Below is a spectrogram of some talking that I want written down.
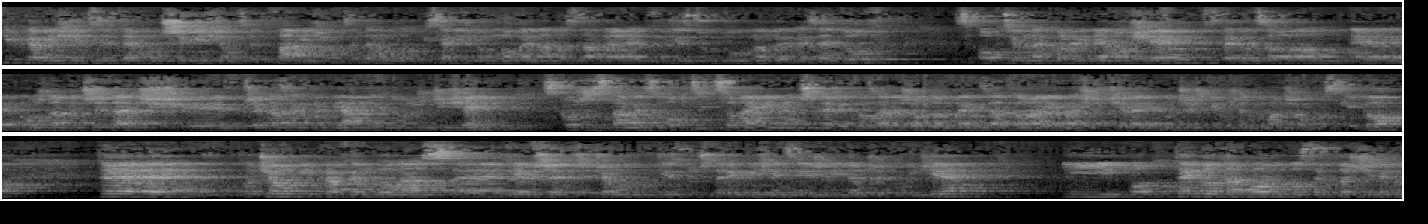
Kilka miesięcy temu, trzy miesiące, dwa miesiące temu podpisaliśmy umowę na dostawę 22 nowych resetów z opcją na kolejne 8. Z tego, co e, można wyczytać w przekazach medialnych, to już dzisiaj skorzystamy z opcji co najmniej na 4. To zależy od organizatora i właściciela jednocześnie Urzędu Marszałkowskiego. Te pociągi trafią do nas e, pierwsze w przeciągu 24 miesięcy, jeżeli dobrze pójdzie. I od tego taboru, dostępności tego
